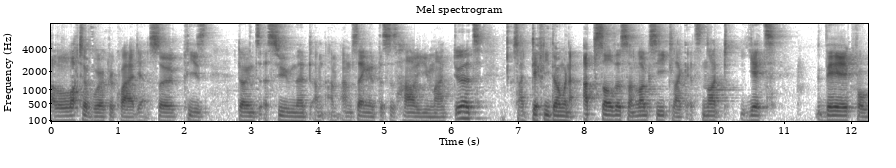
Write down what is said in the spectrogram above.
a lot of work required here. So please don't assume that I'm, I'm, I'm, saying that this is how you might do it. So I definitely don't want to upsell this on Logseq. Like it's not yet there for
